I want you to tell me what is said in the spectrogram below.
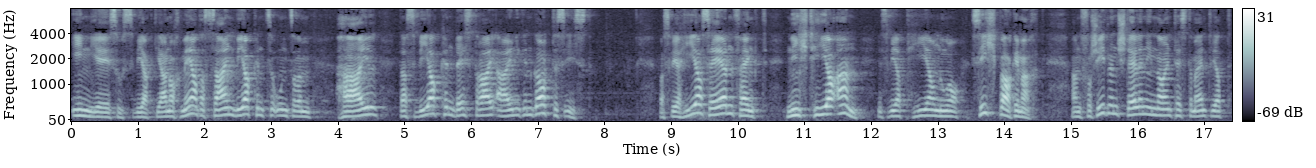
in Jesus wirkt. Ja, noch mehr, dass sein Wirken zu unserem Heil das Wirken des dreieinigen Gottes ist. Was wir hier sehen, fängt nicht hier an. Es wird hier nur sichtbar gemacht. An verschiedenen Stellen im Neuen Testament wird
